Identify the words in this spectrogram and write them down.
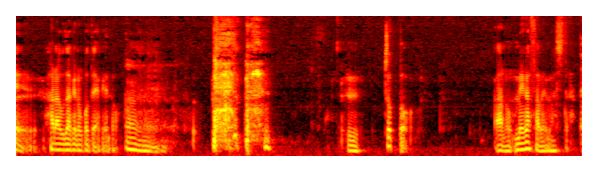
円払うだけのことやけど、あ。うん。うん。ちょっと、あの、目が覚めました。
